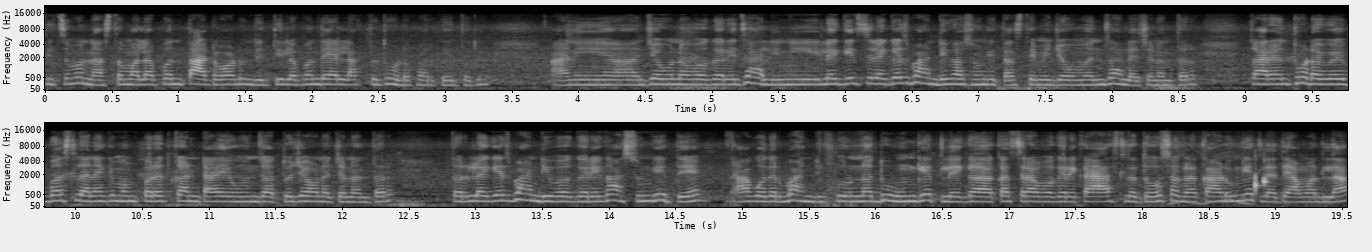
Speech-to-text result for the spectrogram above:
तिचं म्हणणं असतं मला पण ताट वाढून दे तिला पण द्यायला लागतं थोडंफार काहीतरी. आणि जेवणं वगैरे झाली मी लगेच लगेच भांडी घासून घेत असते मी जेवण झाल्याच्यानंतर. कारण थोडा वेळ बसला ना की मग परत कंटाळा येऊन जातो जेवणाच्या नंतर. तर लगेच भांडी वगैरे घासून घेते. अगोदर भांडी पूर्ण धुवून घेतले गा कचरा वगैरे काय असला तो सगळा काढून घेतला त्यामधला.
